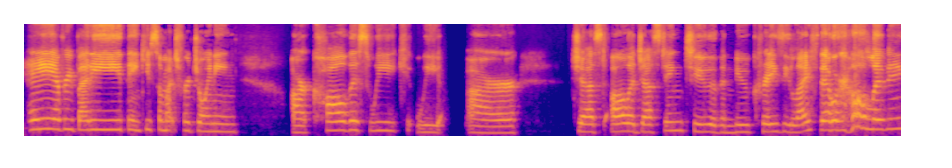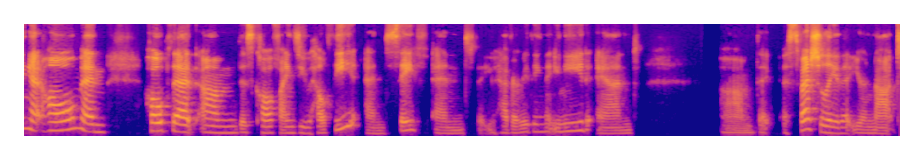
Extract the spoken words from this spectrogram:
Hey, everybody. Thank you so much for joining our call this week. We are just all adjusting to the new crazy life that we're all living at home and hope that um, this call finds you healthy and safe and that you have everything that you need and um, that especially that you're not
